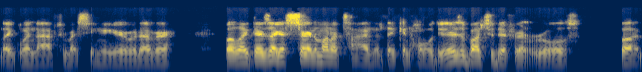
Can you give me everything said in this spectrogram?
like went after my senior year or whatever. But like there's like a certain amount of time that they can hold you. There's a bunch of different rules but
